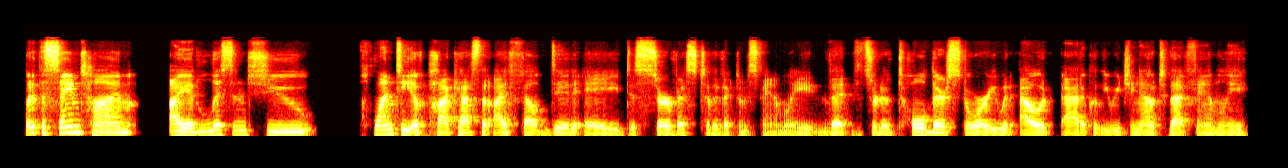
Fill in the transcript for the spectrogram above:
But at the same time, I had listened to plenty of podcasts that I felt did a disservice to the victim's family that sort of told their story without adequately reaching out to that family.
